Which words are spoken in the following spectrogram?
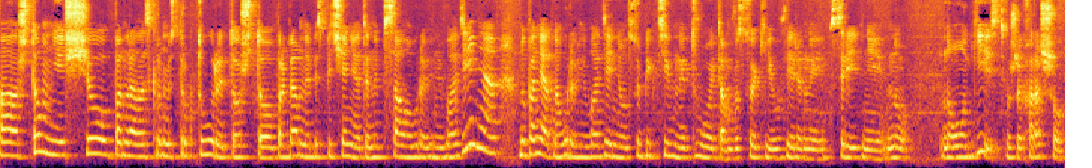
А Что мне еще понравилось, кроме структуры, то, что программное обеспечение ты написала уровень владения. Ну, понятно, уровень владения, он субъективный, твой там высокий, уверенный, средний, ну, но он есть уже хорошо.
